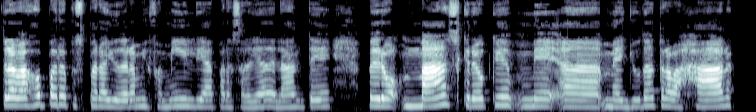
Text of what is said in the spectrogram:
Trabajo para, pues, para ayudar a mi familia, para salir adelante, pero más creo que me, ah, me ayuda a trabajar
